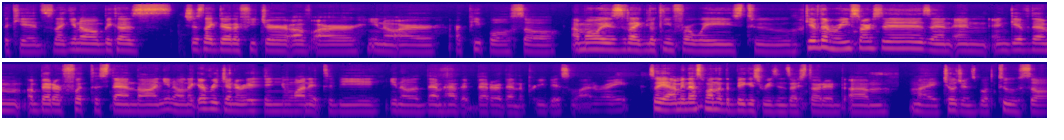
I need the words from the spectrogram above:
the kids, like you know, because it's just like they're the future of our, you know, our our people. So I'm always like looking for ways to give them resources and and and give them a better foot to stand on. You know, like every generation, you want it to be, you know, them have it better than the previous one, right? So yeah, I mean that's one of the biggest reasons I started um my children's book too. So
